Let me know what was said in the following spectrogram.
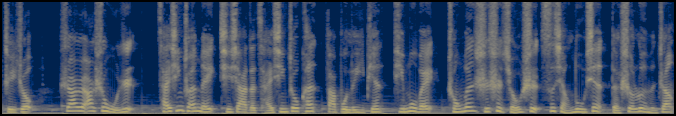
这一周，十二月二十五日。财新传媒旗下的财新周刊发布了一篇题目为《重温实事求是思想路线》的社论文章，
